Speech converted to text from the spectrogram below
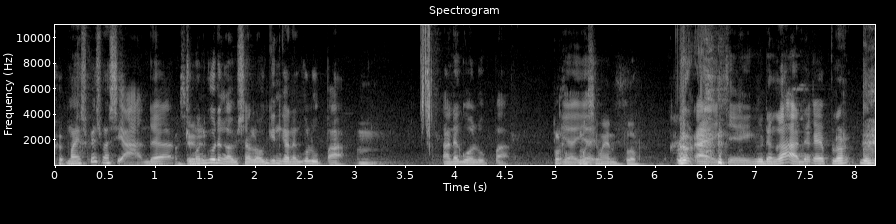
MySpace masih ada Masih cuman gua udah nggak bisa login karena gua lupa Hmm. ada gua lupa Plurk Iya, iya. masih main plurk? plurk aja udah nggak ada kayak plurk tuh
